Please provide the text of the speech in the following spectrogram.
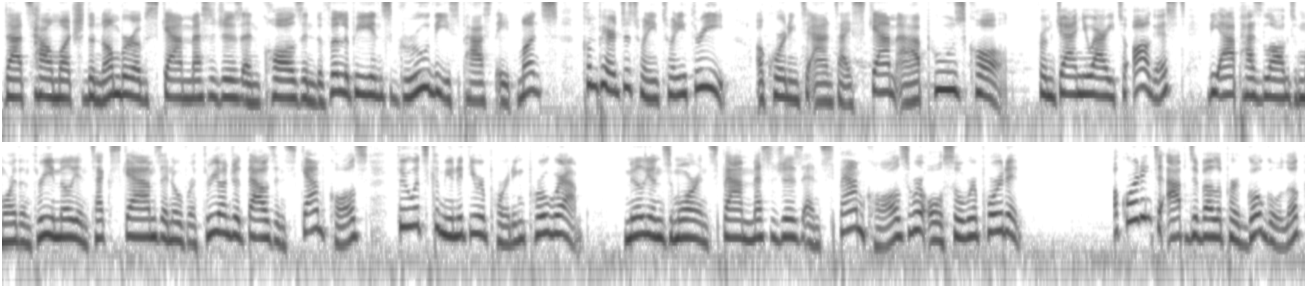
That's how much the number of scam messages and calls in the Philippines grew these past eight months compared to 2023, according to anti-scam app Whoscall. From January to August, the app has logged more than 3 million text scams and over 300,000 scam calls through its community reporting program. Millions more in spam messages and spam calls were also reported. According to app developer Gogolook,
